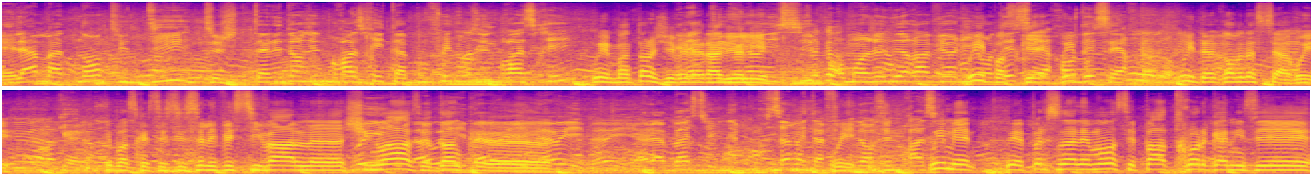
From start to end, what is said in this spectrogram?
Et là maintenant tu te dis, tu- t'es allé dans une brasserie, t'as bouffé dans une brasserie. Oui, maintenant, j'y vais là, les tu raviolis. ici pour manger des raviolis Oui, en parce que- dessert. oui, en dessert. Oui, de- comme dessert, oui. Oui, parce que c'est, c'est le festival euh, Oui, chinois, bah oui, donc. bah oui, euh, bah oui, oui. À la base tu venais pour ça, mais t'as fini oui. dans une brasserie. Oui, mais, mais personnellement, c'est pas trop organisé,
